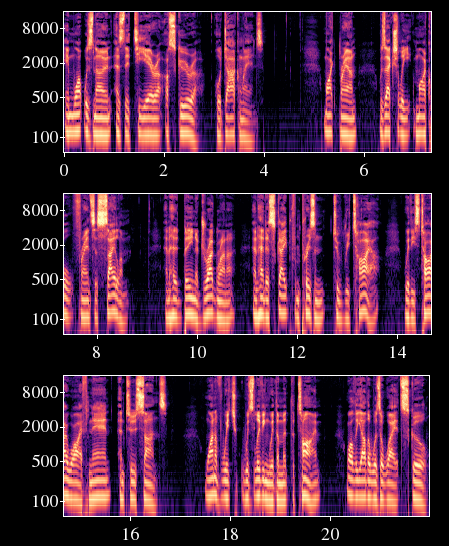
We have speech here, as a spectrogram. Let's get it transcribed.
in what was known as the Tierra Oscura, or Darklands. Mike Brown was actually Michael Francis Salem and had been a drug runner and had escaped from prison to retire with his Thai wife Nan and two sons, one of which was living with them at the time while the other was away at school.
